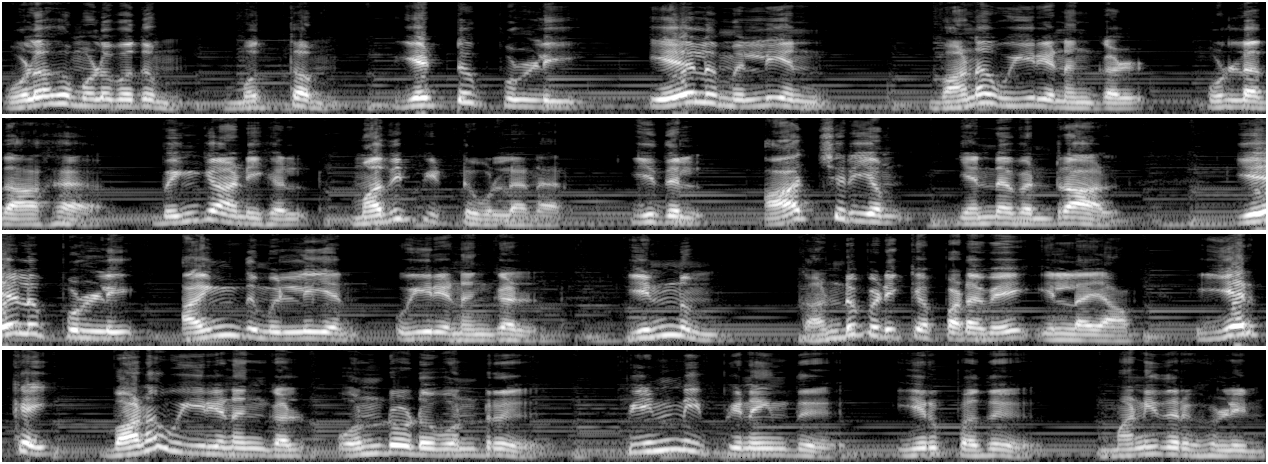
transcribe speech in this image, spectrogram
உலகம் முழுவதும் மொத்தம் எட்டு புள்ளி ஏழு மில்லியன் வன உயிரினங்கள் உள்ளதாக விஞ்ஞானிகள் மதிப்பிட்டு உள்ளனர். இதில் ஆச்சரியம் என்னவென்றால் ஏழு புள்ளி ஐந்து மில்லியன் உயிரினங்கள் இன்னும் கண்டுபிடிக்கப்படவே இல்லையாம். இயற்கை வன உயிரினங்கள் ஒன்றோடு ஒன்று பின்னி பிணைந்து இருப்பது மனிதர்களின்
